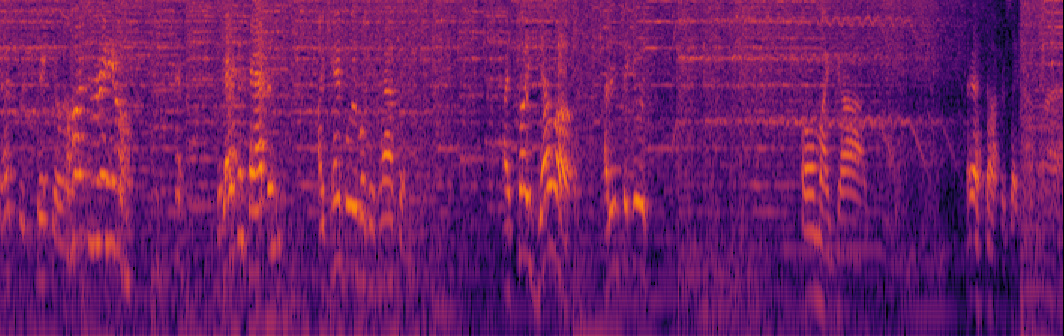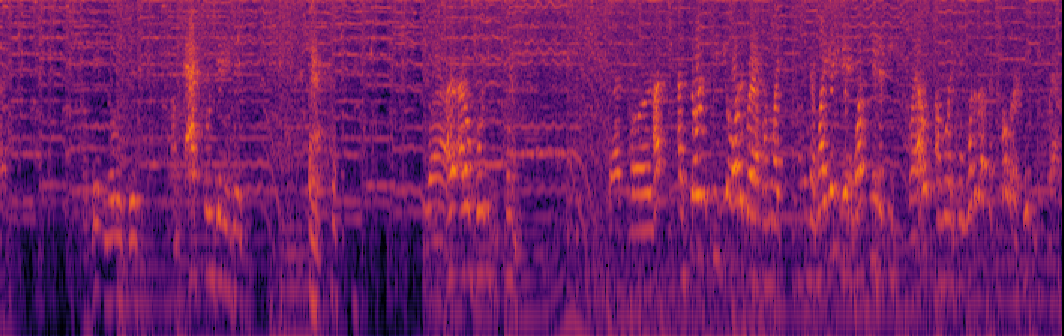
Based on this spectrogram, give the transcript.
that's ridiculous. Unreal. Did that just happen? I can't believe what just happened. I saw yellow. I didn't think it was. Oh my god. I gotta stop for a second. I'm, uh, I'm getting a little busy. I'm actually getting busy. Wow. I, I don't believe it's him. That's hard. I, I'm starting to see the autograph. I'm like, am I gonna get lucky to be Trout? I'm like, well, what about the color? It didn't Trout.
